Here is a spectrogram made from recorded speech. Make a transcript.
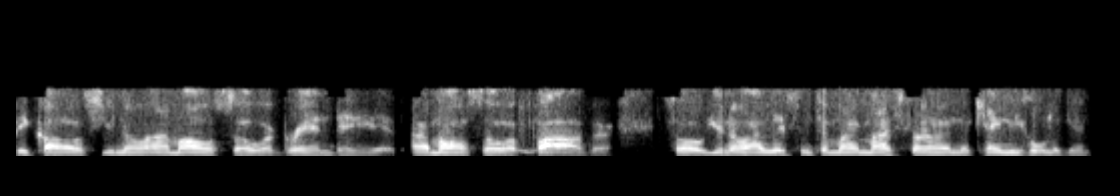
because you know I'm also a granddad. I'm also a father. So you know I listen to my my son, the Kami Hooligan.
